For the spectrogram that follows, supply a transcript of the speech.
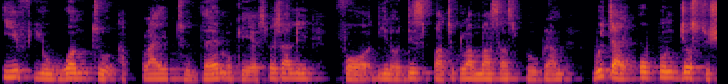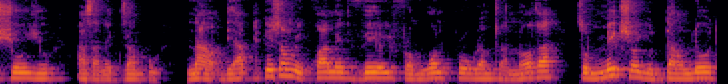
if you want to apply to them, okay, especially for you know this particular master's program, which I opened just to show you as an example. Now, the application requirement vary from one program to another, so make sure you download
